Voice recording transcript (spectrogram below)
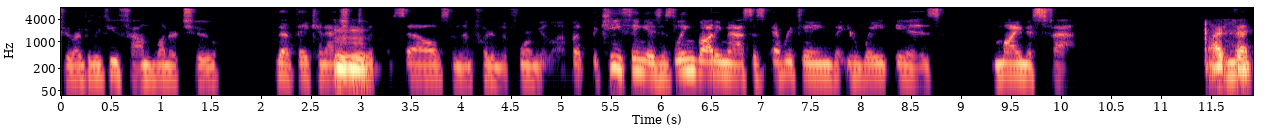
to. I believe you found one or two that they can actually mm-hmm. do it themselves and then put in the formula. But the key thing is, is lean body mass is everything that your weight is minus fat. I and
